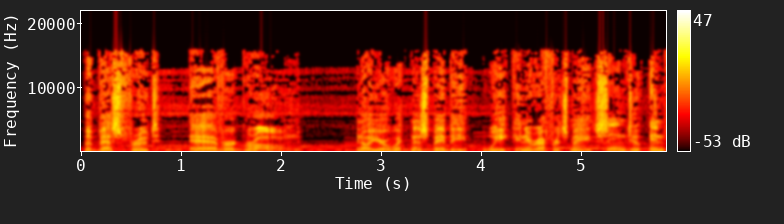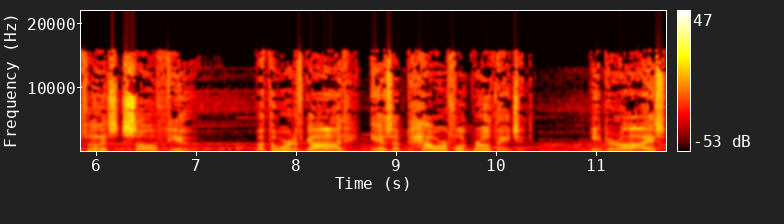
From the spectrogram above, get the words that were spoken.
the best fruit ever grown. You know, your witness may be weak and your efforts may seem to influence so few, but the Word of God is a powerful growth agent. Keep your eyes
